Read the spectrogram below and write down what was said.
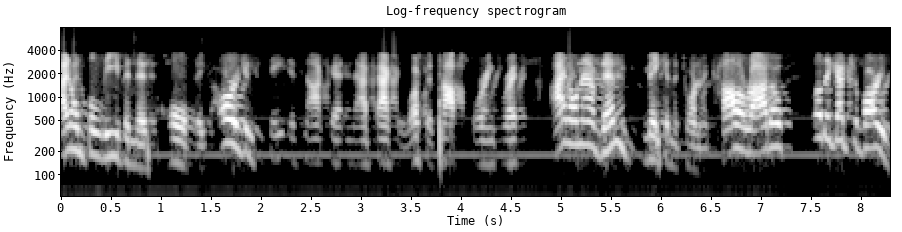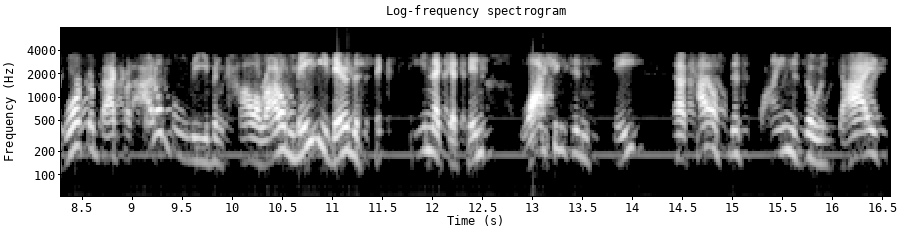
I don't believe in this whole thing. Oregon State is not getting that back. They lost the top scoring threat. I don't have them making the tournament. Colorado, well, they got Jabari Walker back, but I don't believe in Colorado. Maybe they're the sixth team that gets in. Washington State. Uh, Kyle Smith finds those guys.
